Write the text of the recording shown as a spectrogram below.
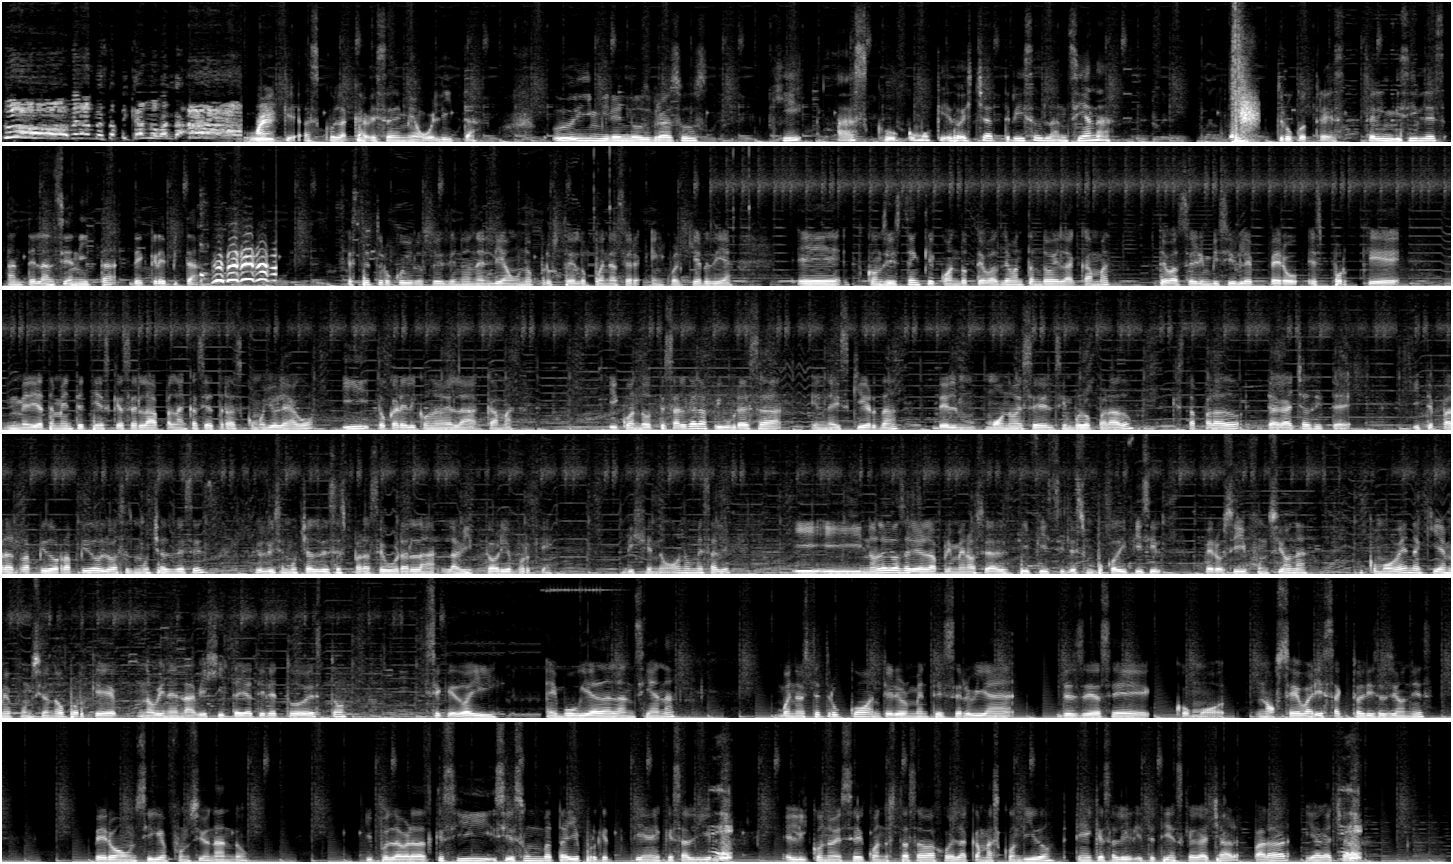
¡Oh! ¡Me está picando, banda! ¡Ah! Uy, qué asco la cabeza de mi abuelita. Uy, miren los brazos. Qué asco, cómo quedó hecha trizas la anciana. Truco 3. Ser invisibles ante la ancianita decrépita. Este truco yo lo estoy diciendo en el día 1, pero ustedes lo pueden hacer en cualquier día. Eh, consiste en que cuando te vas levantando de la cama te va a ser invisible, pero es porque inmediatamente tienes que hacer la palanca hacia atrás como yo le hago y tocar el icono de la cama. Y cuando te salga la figura esa en la izquierda del mono ese, el símbolo parado, que está parado, te agachas y te, y te paras rápido, rápido, lo haces muchas veces. Yo lo hice muchas veces para asegurar la, la victoria porque dije, no, no me sale. Y, no les va a salir a la primera, o sea, es difícil, es un poco difícil, pero sí funciona. Y como ven aquí ya me funcionó porque no viene la viejita, ya tiré todo esto. Y se quedó ahí, ahí bugueada la anciana. Bueno, este truco anteriormente servía desde hace como, no sé, varias actualizaciones. Pero aún sigue funcionando. Y pues la verdad que sí, sí es un batalla porque tiene que salir el icono ese cuando estás abajo de la cama escondido. Te tiene que salir y te tienes que agachar, parar y agachar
